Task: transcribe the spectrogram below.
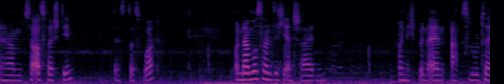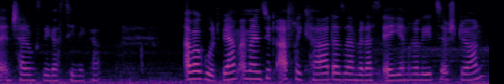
ähm, zur Auswahl stehen. Das ist das Wort. Und da muss man sich entscheiden. Und ich bin ein absoluter Entscheidungslegastheniker. Aber gut, wir haben einmal in Südafrika, da sollen wir das Alien-Relais zerstören.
